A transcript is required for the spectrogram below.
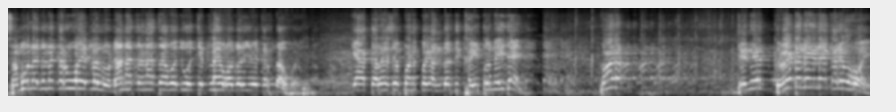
સમૂહ લગ્ન કરવું હોય એટલે લોઢાના ચણા ચાવવા હોય, કેટલાય વગળીઓ કરતા હોય. આ કરે છે પણ કોઈ અંદરથી ખાઈ તો નહીં જાય પણ જેને દ્રઢ નિર્ણય કર્યો હોય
